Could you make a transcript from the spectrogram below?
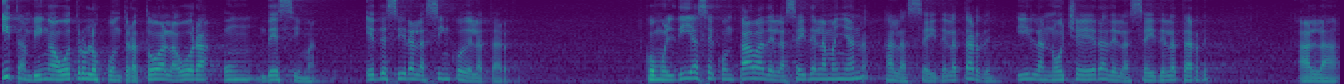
y también a otros los contrató a la hora undécima, es decir, a las cinco de la tarde. Como el día se contaba de las seis de la mañana a las seis de la tarde, y la noche era de las seis de la tarde a, la,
